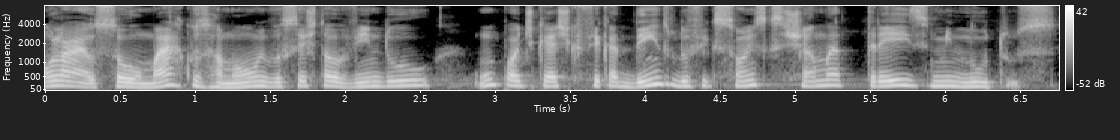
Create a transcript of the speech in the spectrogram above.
Olá, eu sou o Marcos Ramon e você está ouvindo um podcast que fica dentro do Ficções que se chama 3 Minutos.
